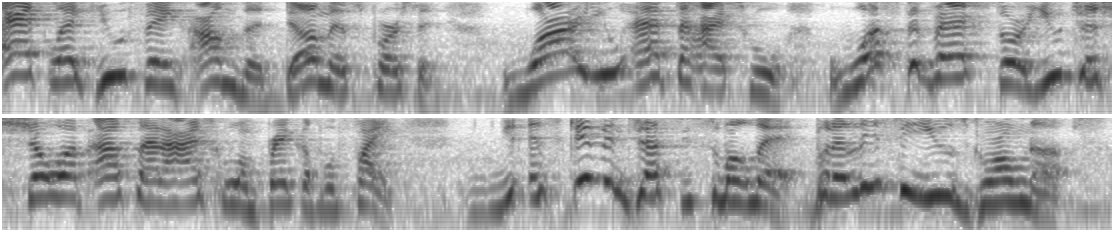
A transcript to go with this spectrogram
act like you think I'm the dumbest person. Why are you at the high school? What's the backstory? You just show up outside of high school and break up a fight. It's giving Jussie Smollett, but at least he used grown-ups.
